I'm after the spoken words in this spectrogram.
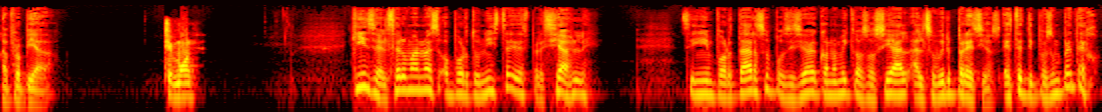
apropiada. Simón. 15. El ser humano es oportunista y despreciable sin importar su posición económica o social al subir precios. Este tipo es un pendejo.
